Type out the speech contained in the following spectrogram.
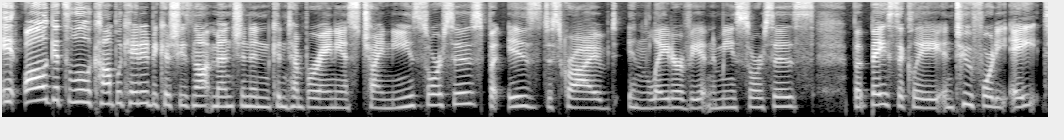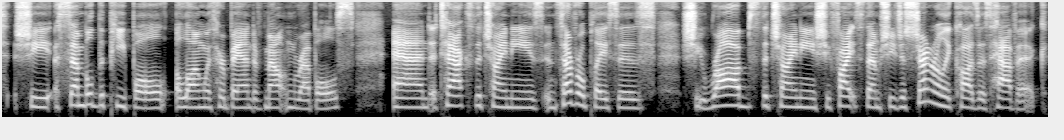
it all gets a little complicated because she's not mentioned in contemporaneous Chinese sources, but is described in later Vietnamese sources. But basically, in 248, she assembled the people along with her band of mountain rebels and attacks the Chinese in several places. She robs the Chinese, she fights them, she just generally causes havoc.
